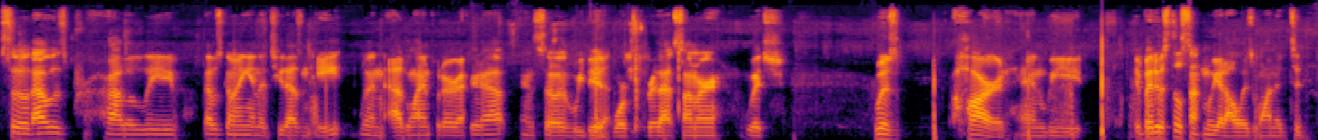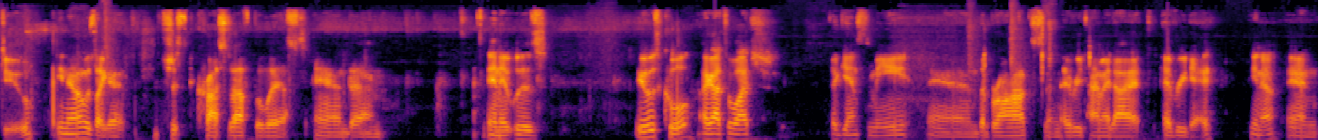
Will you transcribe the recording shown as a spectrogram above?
so that was probably that was going into 2008 when Adeline put our record out, and so we did Yeah. Warped Tour that summer, which was hard, and we, but it was still something we had always wanted to do. You know, it was like a just cross it off the list, and um, and it was it was cool. I got to watch Against Me and the Bronx and Every Time I Die every day. You know, and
